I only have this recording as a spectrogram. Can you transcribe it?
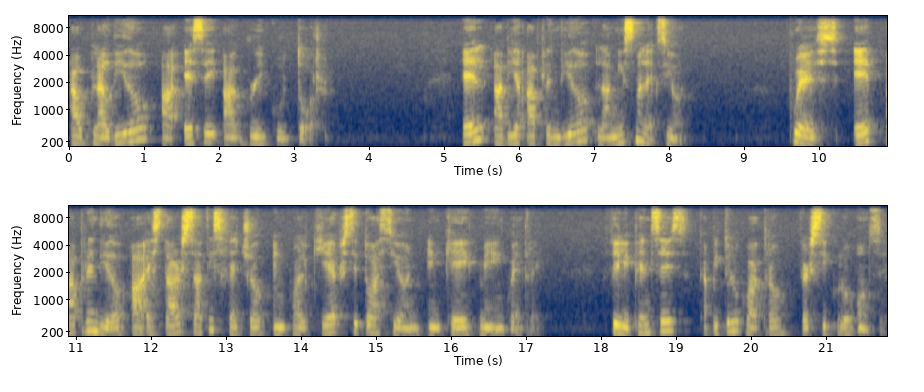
aplaudido a ese agricultor. Él había aprendido la misma lección, pues he aprendido a estar satisfecho en cualquier situación en que me encuentre. Filipenses capítulo 4 versículo 11.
